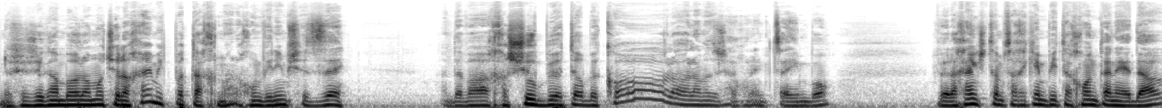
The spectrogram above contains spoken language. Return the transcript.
אני חושב שגם בעולמות שלכם התפתחנו, אנחנו מבינים שזה הדבר החשוב ביותר בכל העולם הזה שאנחנו נמצאים בו. ולכן כשאתה משחק עם ביטחון אתה נהדר,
